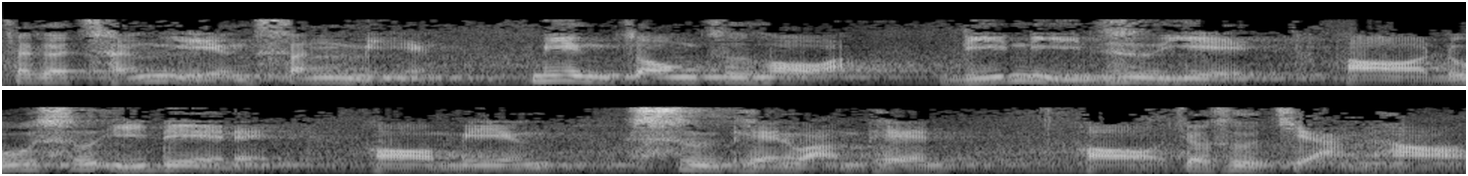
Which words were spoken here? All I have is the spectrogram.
这个成影生明命中之后啊邻里日夜哦如是一列呢哦名四天王天哦就是讲哈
